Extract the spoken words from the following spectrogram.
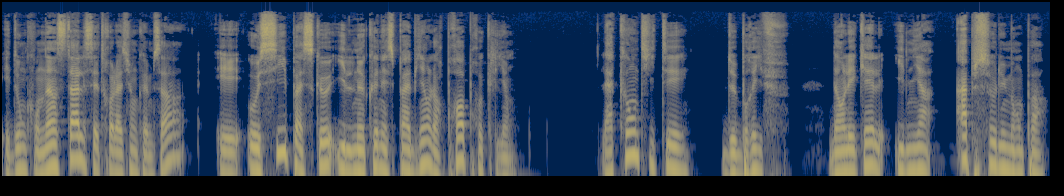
Et donc, on installe cette relation comme ça, et aussi parce qu'ils ne connaissent pas bien leurs propres clients. La quantité de briefs dans lesquels il n'y a absolument pas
